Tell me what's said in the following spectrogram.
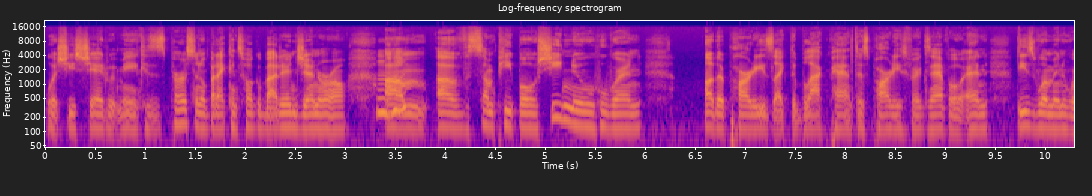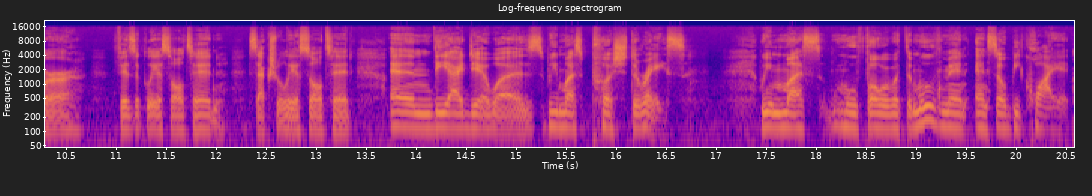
what she's shared with me because it's personal, but I can talk about it in general. Mm-hmm. Um, of some people she knew who were in other parties, like the Black Panthers parties, for example, and these women were physically assaulted, sexually assaulted, and the idea was we must push the race we must move forward with the movement and so be quiet.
